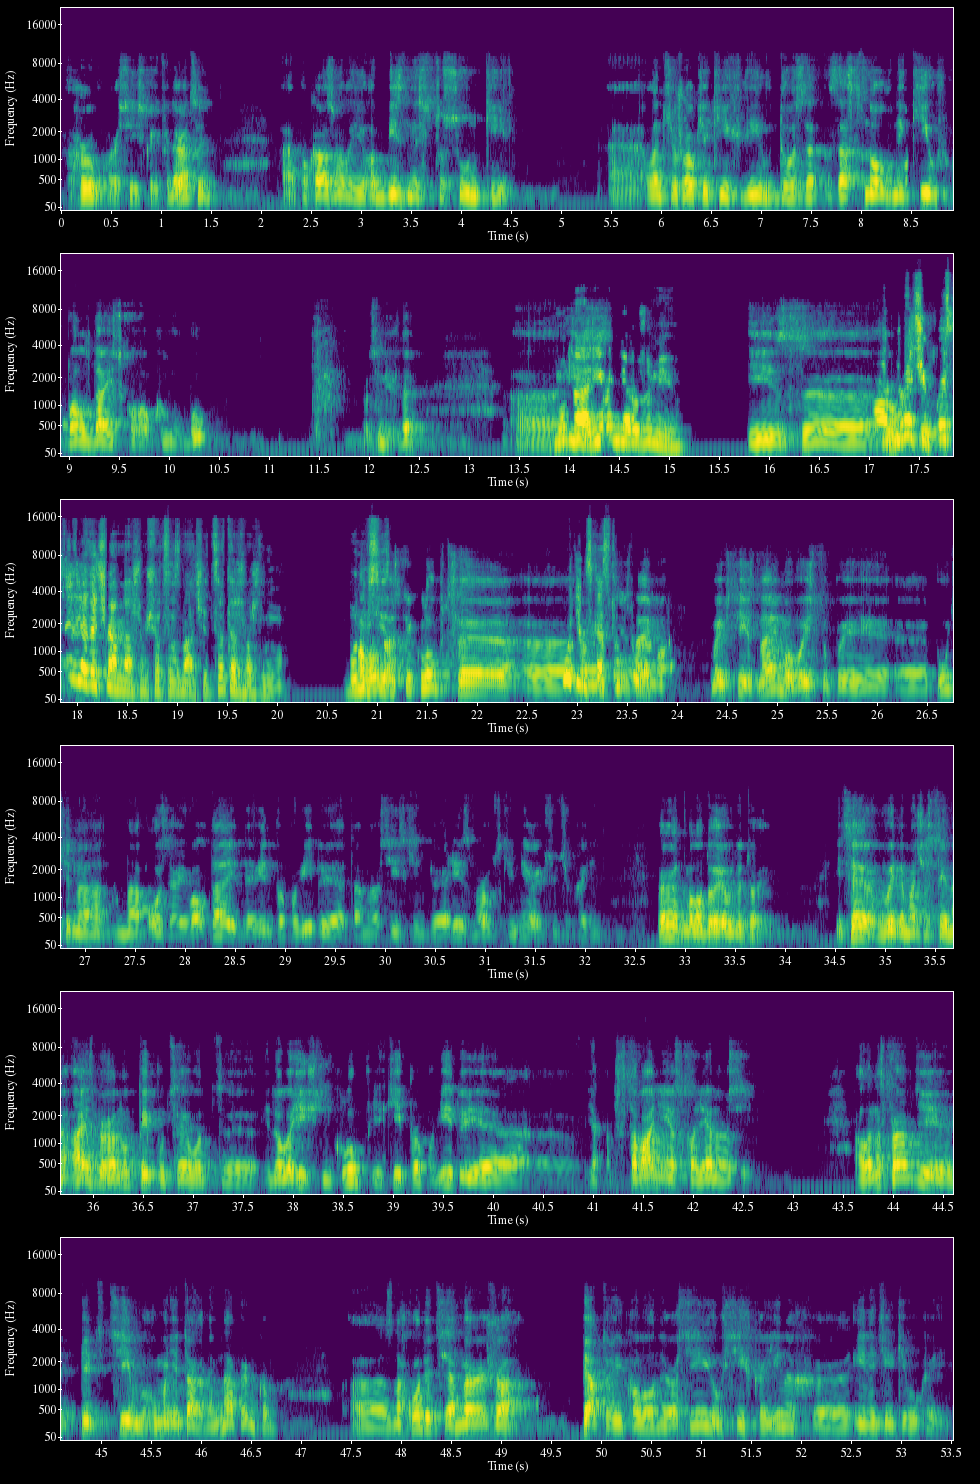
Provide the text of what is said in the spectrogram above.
ГРУ Російської Федерації, е, показували його бізнес-стосунки, е, ланцюжок яких вів до засновників Валдайського клубу. Розумієш, да? Е, Ну із- так, рівень я розумію. Із, А, до речі, поясни глядачам нашим, що це значить. Це теж важливо. Бо А не всі клуб це Путінська ми структура. знаємо. Ми всі знаємо виступи е, Путіна на озері Валдай, де він проповідує там російський імперіалізм, русський мір і всю цю країну перед молодою аудиторією. І це видима частина айсберга. Ну, типу, це от е, ідеологічний клуб, який проповідує е, як там вставання з колін Росії. Але насправді під цим гуманітарним напрямком знаходиться мережа п'ятої колони Росії у всіх країнах і не тільки в Україні.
